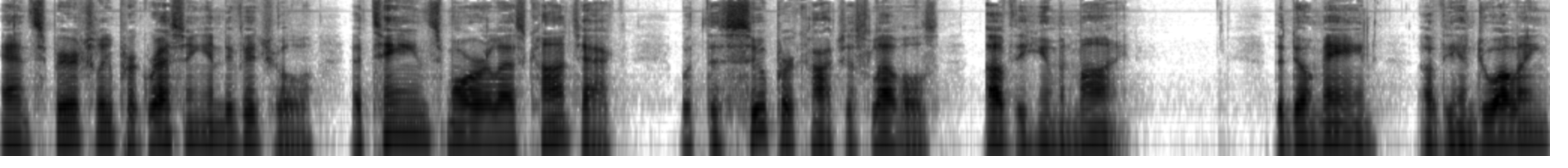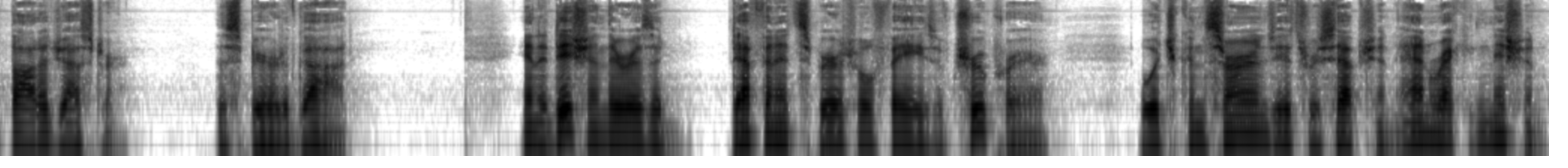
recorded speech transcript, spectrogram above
and spiritually progressing individual attains more or less contact with the superconscious levels of the human mind, the domain of the indwelling thought adjuster, the Spirit of God. In addition, there is a definite spiritual phase of true prayer which concerns its reception and recognition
